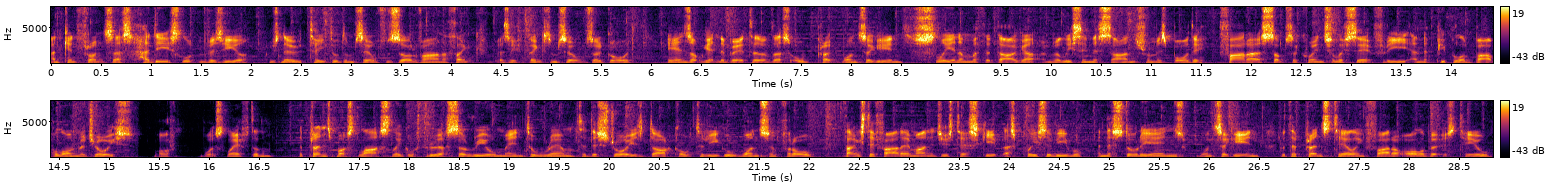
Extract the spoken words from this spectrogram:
and confronts this hideous looking vizier, who's now titled himself Zurvan, I think, as he thinks himself a god. He ends up getting the better of this old prick once again, slaying him with a dagger and releasing the sands from his body. Farah is subsequently set free and the people of Babylon rejoice, or what's left of them. The prince must lastly go through a surreal mental realm to destroy his dark alter ego once and for all. Thanks to Farah, manages to escape this place of evil, and the story ends, once again, with the prince telling Farah all about his tale,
